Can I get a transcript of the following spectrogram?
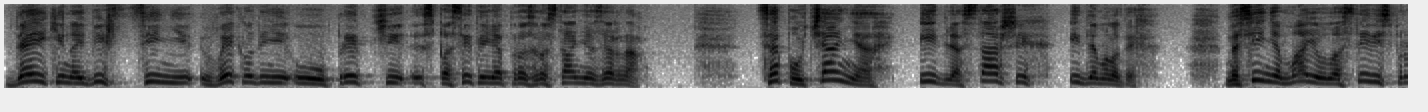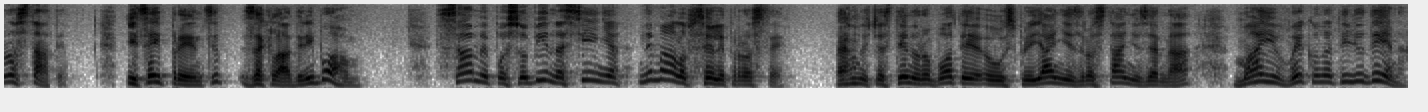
деякі найбільш цінні викладені у притчі Спасителя про зростання зерна. Це повчання і для старших, і для молодих. Насіння має властивість проростати. І цей принцип закладений Богом. Саме по собі насіння не мало б сили прорости. Певну частину роботи у сприянні зростанню зерна має виконати людина.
